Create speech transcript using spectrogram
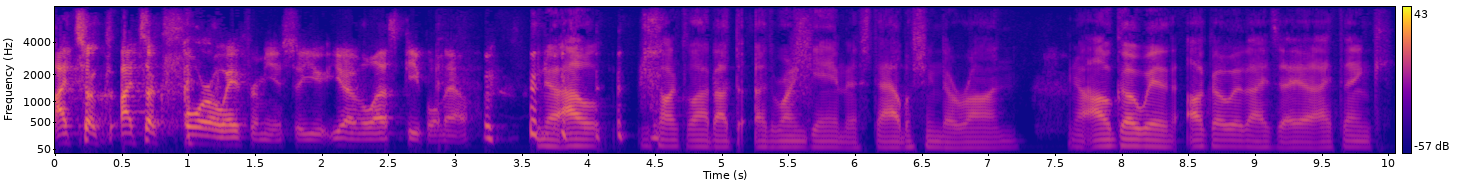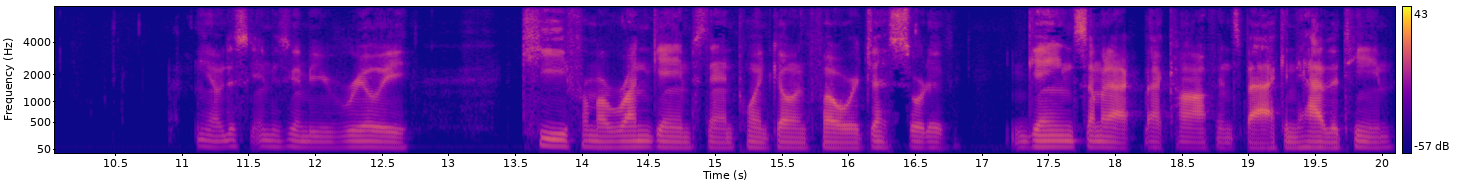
I took I took four away from you, so you you have less people now. You know, I'll a lot about the, uh, the running game and establishing the run. You know, I'll go with I'll go with Isaiah. I think, you know, this game is going to be really key from a run game standpoint going forward. Just sort of gain some of that, that confidence back and have the team.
